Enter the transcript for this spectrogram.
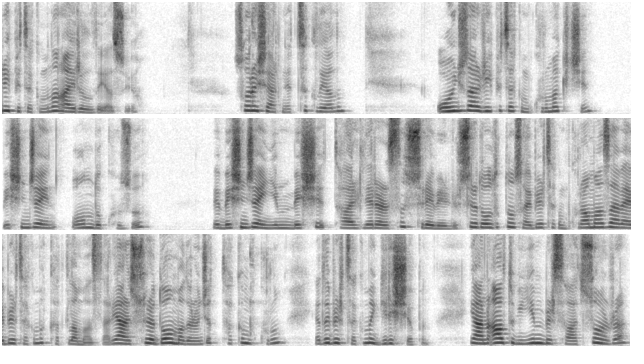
RP takımından ayrıldı yazıyor. Soru işaretine tıklayalım. Oyuncular RP takımı kurmak için 5. ayın 19'u ve 5. ayın 25'i tarihleri arasında süre verilir. Süre dolduktan sonra bir takım kuramazlar veya bir takıma katılamazlar. Yani süre dolmadan önce takım kurun ya da bir takıma giriş yapın. Yani 6 gün 21 saat sonra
